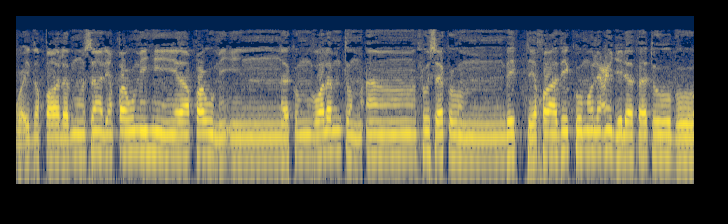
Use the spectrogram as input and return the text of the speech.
وإذ قال موسى لقومه يا قوم إنكم ظلمتم أنفسكم باتخاذكم العجل فتوبوا.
